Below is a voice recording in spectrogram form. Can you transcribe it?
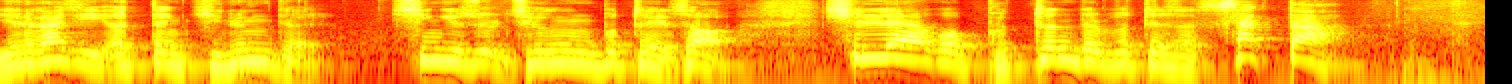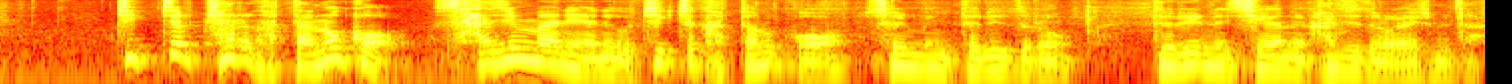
여러 가지 어떤 기능들 신기술 적용부터 해서 신뢰하고 버튼들부터 해서 싹 다 직접 차를 갖다 놓고 사진만이 아니고 직접 갖다 놓고 설명드리도록 드리는 시간을 가지도록 하겠습니다.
